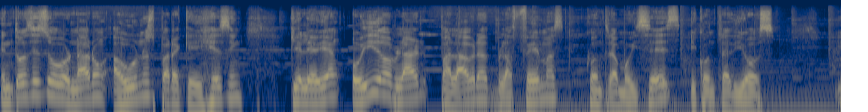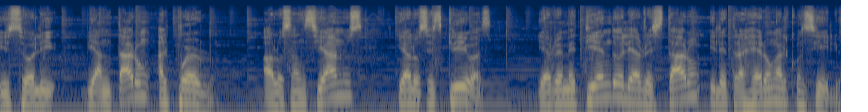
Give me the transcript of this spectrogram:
Entonces sobornaron a unos para que dijesen que le habían oído hablar palabras blasfemas contra Moisés y contra Dios, y soliviantaron al pueblo, a los ancianos y a los escribas, y arremetiendo le arrestaron y le trajeron al concilio.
